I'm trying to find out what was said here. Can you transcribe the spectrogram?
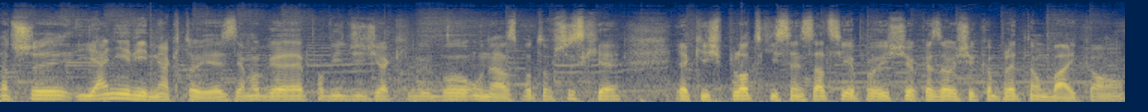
Znaczy, ja nie wiem jak to jest, ja mogę powiedzieć jak było u nas, bo to wszystkie jakieś plotki, sensacje, opowieści okazały się kompletną bajką.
